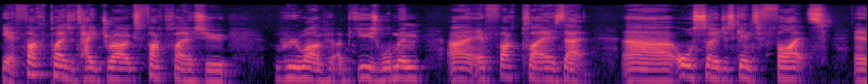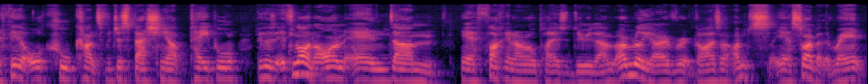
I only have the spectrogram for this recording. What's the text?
yeah, fuck players who take drugs, fuck players who who um abuse women, uh, and fuck players that uh, also, just get into fights and I think they're all cool cunts for just bashing up people because it's not on and um, yeah, fucking all players do that. I'm, I'm really over it, guys. I'm just yeah, sorry about the rant,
